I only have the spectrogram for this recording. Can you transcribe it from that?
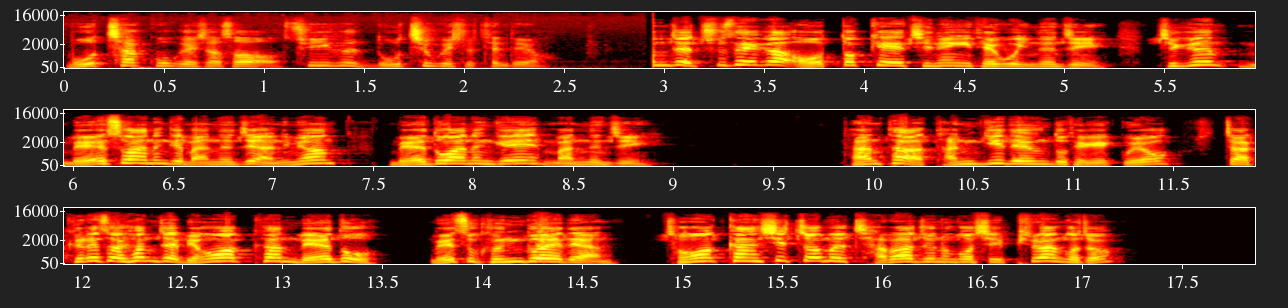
못 찾고 계셔서 수익을 놓치고 계실 텐데요. 현재 추세가 어떻게 진행이 되고 있는지, 지금 매수하는 게 맞는지 아니면 매도하는 게 맞는지, 단타, 단기 대응도 되겠고요. 자, 그래서 현재 명확한 매도, 매수 근거에 대한 정확한 시점을 잡아주는 것이 필요한 거죠.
